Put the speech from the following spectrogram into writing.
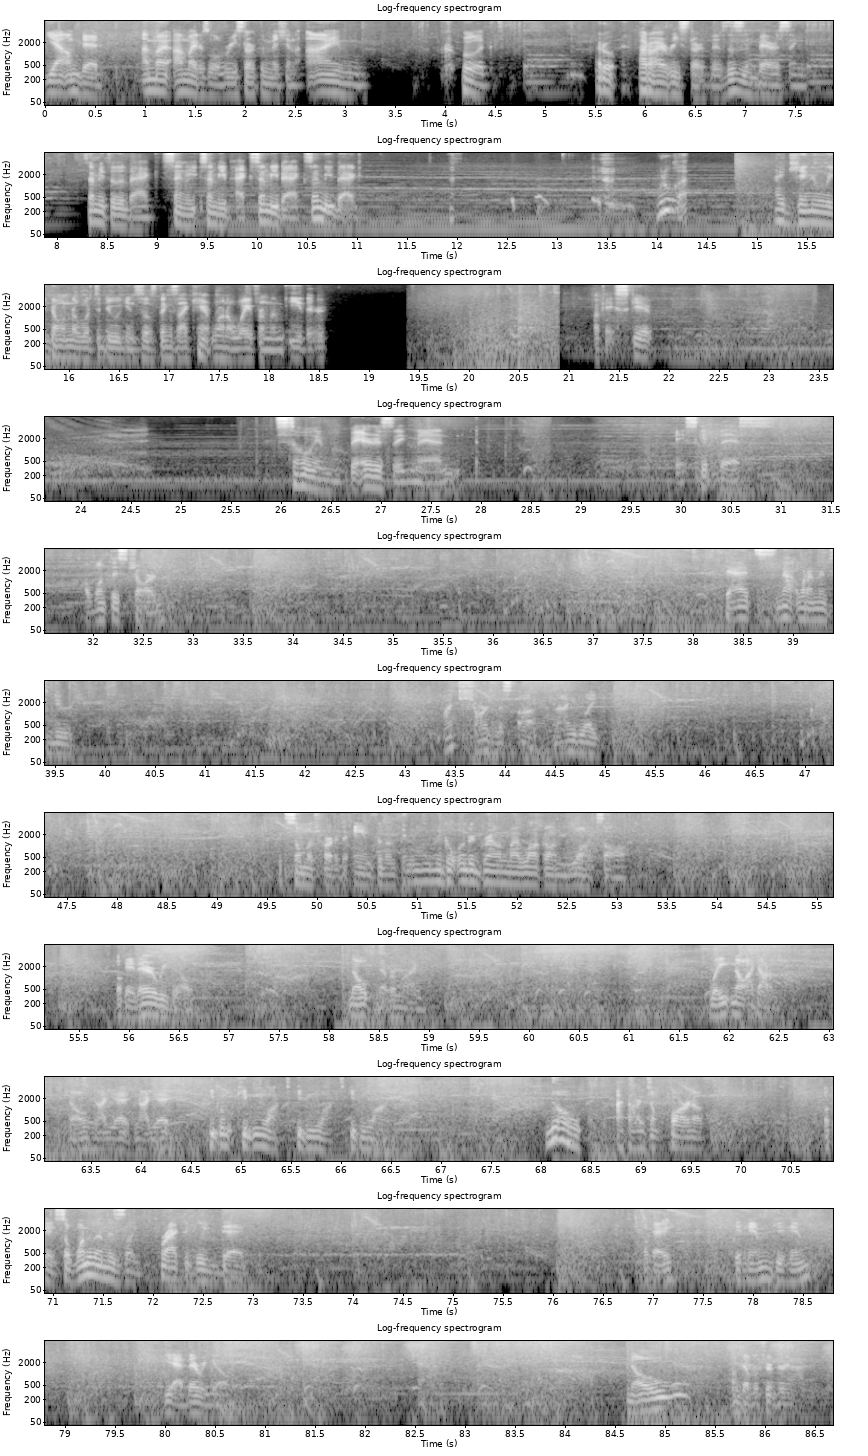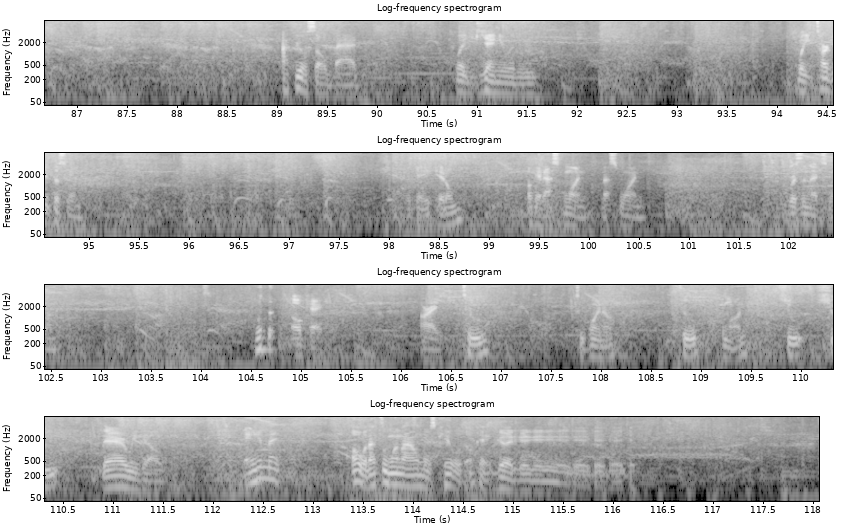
Yeah, I'm dead. I might I might as well restart the mission. I'm cooked. How do how do I restart this? This is embarrassing. Send me to the back. Send me send me back. Send me back. Send me back. what do I I genuinely don't know what to do against those things. I can't run away from them either. Okay, skip. So embarrassing, man. Okay, skip this. I want this charge. That's not what I meant to do. I charge this up, now he like... It's so much harder to aim for them, and then when they go underground, my lock-on walks off. Okay, there we go. Nope, never mind. Wait, no, I got him. No, not yet, not yet. Keep him, keep him locked, keep him locked, keep him locked. No! I thought I jumped far enough. Okay, so one of them is like practically dead. Okay, get him, get him. Yeah, there we go. No, I'm double triggering. I feel so bad. Like, genuinely. Wait, target this one. Okay, hit him. Okay, that's one. That's one. Where's the next one? What the? Okay. Alright, two. 2.0. Two. Come on. Shoot. Shoot. There we go. Damn it. Oh, that's the one I almost killed. Okay, good, good, good, good, good, good, good.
